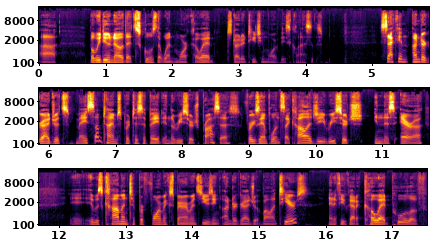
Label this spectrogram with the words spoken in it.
Uh, but we do know that schools that went more co ed started teaching more of these classes. Second, undergraduates may sometimes participate in the research process. For example, in psychology, research in this era, it was common to perform experiments using undergraduate volunteers. And if you've got a co ed pool of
